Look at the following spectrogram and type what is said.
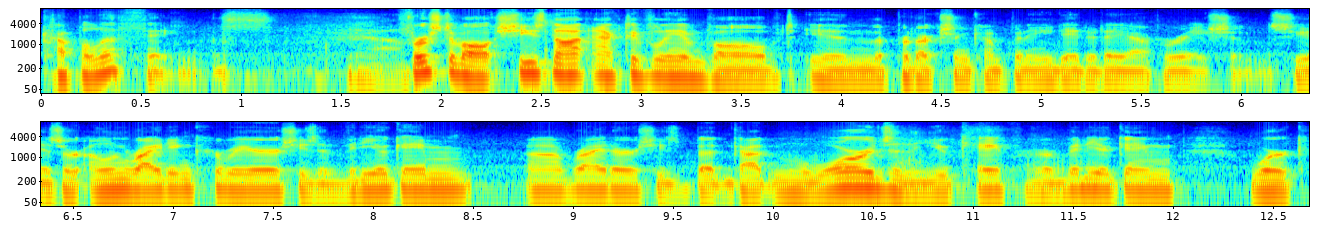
couple of things." Yeah. First of all, she's not actively involved in the production company day to day operations. She has her own writing career. She's a video game uh, writer. She's gotten awards in the UK for her video game work.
